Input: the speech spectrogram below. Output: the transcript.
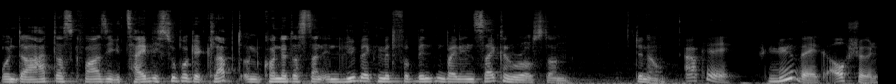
Und da hat das quasi zeitlich super geklappt und konnte das dann in Lübeck mit verbinden bei den Cycle Roastern. Genau. Okay. Lübeck, auch schön.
